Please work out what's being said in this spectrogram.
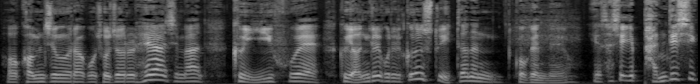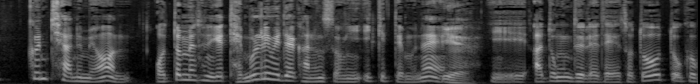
어, 검증을 하고 조절을 해야지만 그 이후에 그 연결고리를 끊을 수도 있다는 거겠네요. 예, 사실 이게 반드시 끊지 않으면 어떤 면에서는 이게 대물림이 될 가능성이 있기 때문에 예. 이 아동들에 대해서도 또 그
